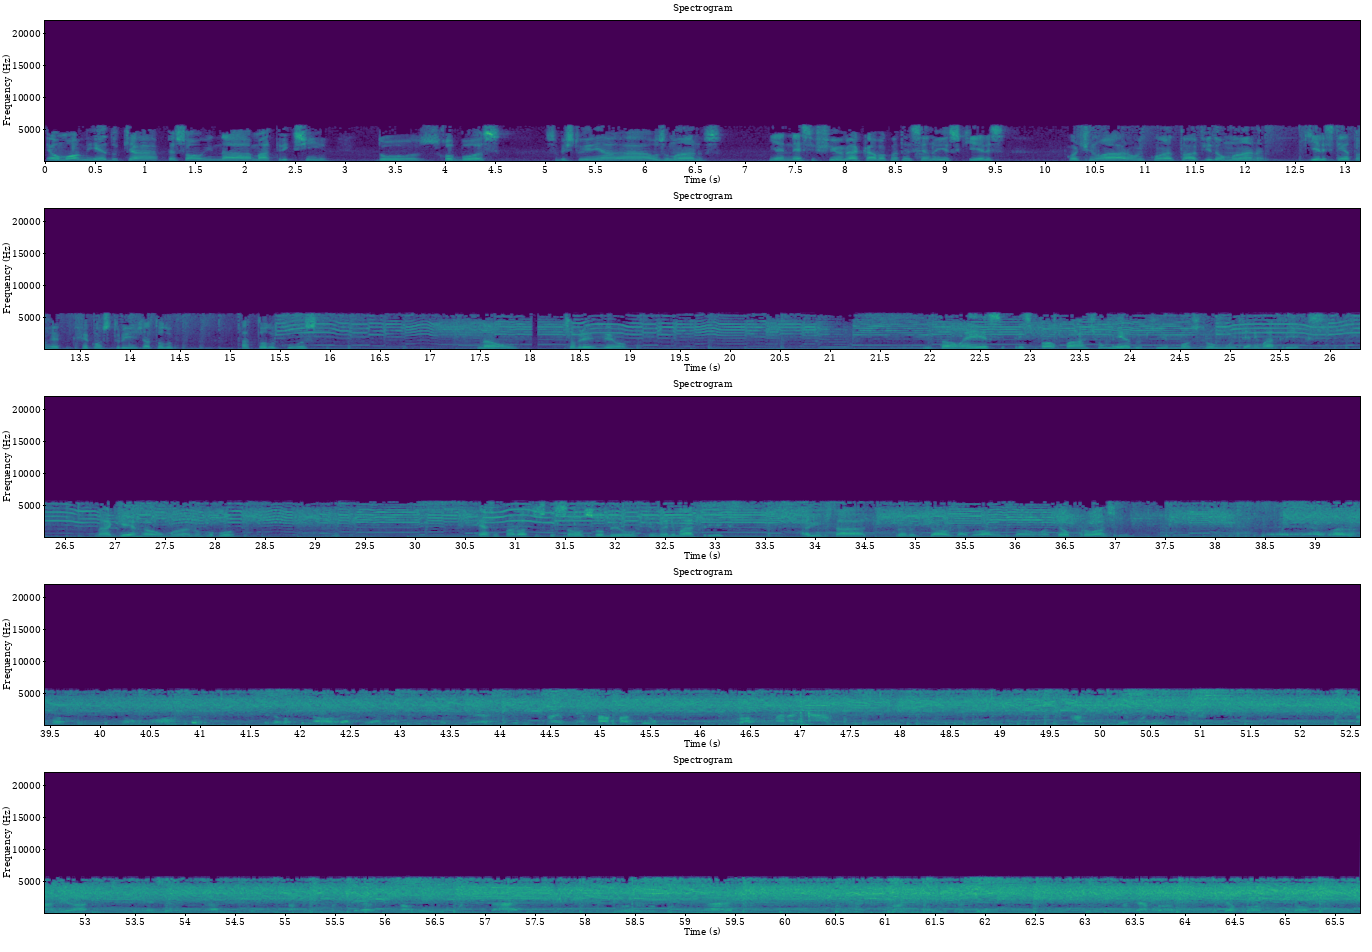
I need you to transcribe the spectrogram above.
é o maior medo que a pessoal na Matrix tinha, dos robôs substituírem a, a, os humanos. E é nesse filme acaba acontecendo isso, que eles continuaram enquanto a vida humana, que eles tentam re reconstruir todo, a todo custo, não sobreviveu. Então é esse principal parte, o medo que mostrou muito em Animatrix na guerra humano-robô. Essa foi a nossa discussão sobre o filme Animatrix. A gente está dando tchau aqui agora, então até o próximo. É, agora a próxima discussão nossa, chega no final da criação do podcast, a gente vai tentar fazer um próximo emaranhado. Aprender com isso, tá virar experiência, né? Tá aprendendo processo, talvez de quantidade, de outras oportunidades. Até a próxima. Até a próxima, então.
